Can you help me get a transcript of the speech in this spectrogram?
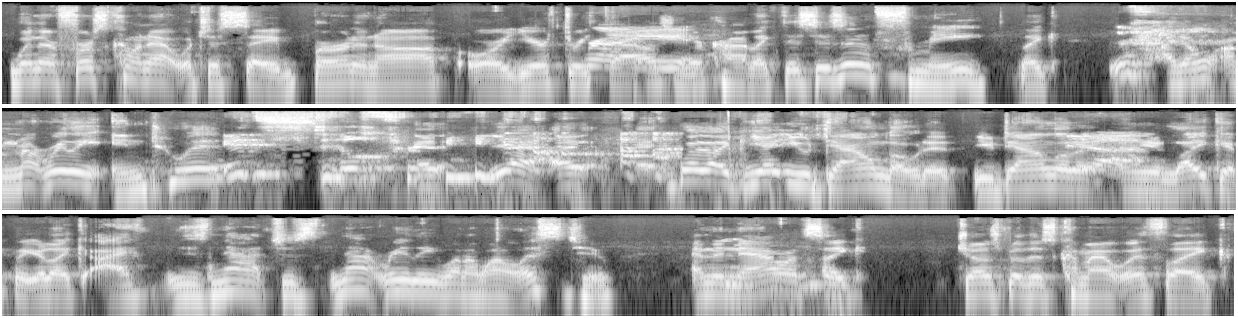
when they're first coming out with just say burning up or year 3000 Right. they're kind of like this isn't for me like i don't i'm not really into it. It's still And- yeah and- but like yet you download it. You download it and you like it but you're like i it's not just not really what i want to listen to. And then now it's like jonas brothers come out with like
